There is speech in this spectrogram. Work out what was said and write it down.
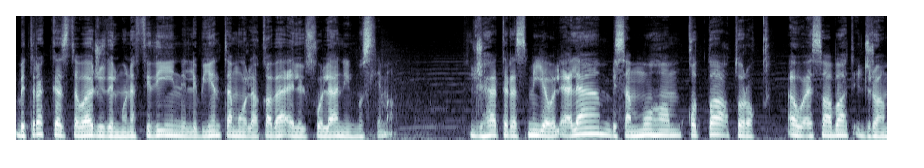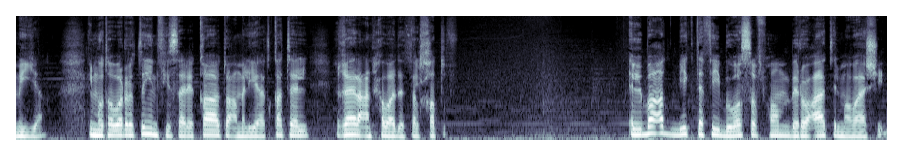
بتركز تواجد المنفذين اللي بينتموا لقبائل الفلاني المسلمة. الجهات الرسمية والإعلام بسموهم قطاع طرق أو عصابات إجرامية. المتورطين في سرقات وعمليات قتل غير عن حوادث الخطف. البعض بيكتفي بوصفهم برعاة المواشي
